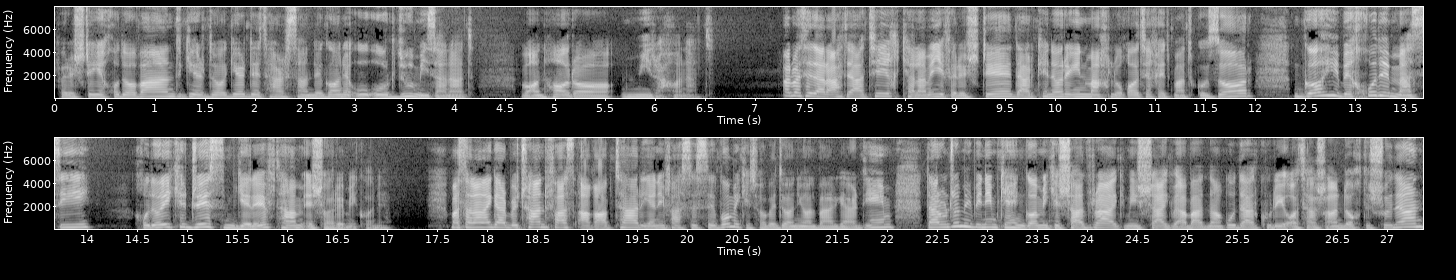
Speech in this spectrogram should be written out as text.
فرشته خداوند گرداگرد ترسندگان او اردو می‌زند و آنها را میرهاند. البته در عهد عتیق کلمه فرشته در کنار این مخلوقات خدمتگزار گاهی به خود مسیح خدایی که جسم گرفت هم اشاره می‌کنه. مثلا اگر به چند فصل عقبتر یعنی فصل سوم کتاب دانیال برگردیم در اونجا می‌بینیم که هنگامی که شدرک، میشک و ابدنقو در کوره آتش انداخته شدن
